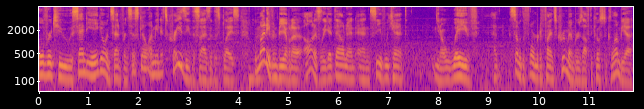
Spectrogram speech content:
over to San Diego and San Francisco. I mean, it's crazy the size of this place. We might even be able to honestly get down and, and see if we can't, you know, wave some of the former Defiance crew members off the coast of Colombia,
